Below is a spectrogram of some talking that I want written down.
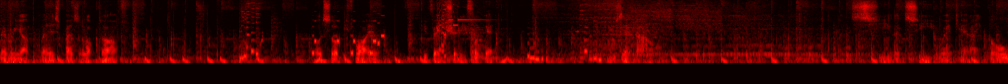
Memory up, but this part's locked off. Also, before I eventually forget, use that now. Let's see, let's see, where can I go?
